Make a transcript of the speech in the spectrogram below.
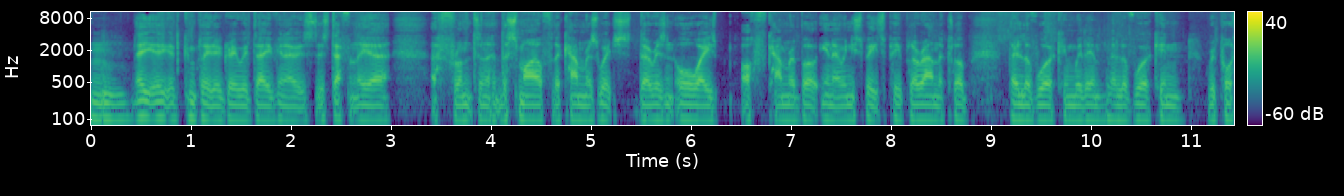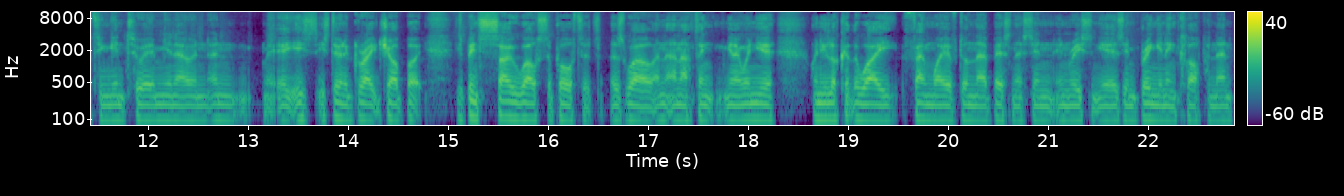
Mm. I, I, completely agree with Dave. You know, it's, it's definitely a, a front and a, the smile for the cameras, which there isn't always off camera, but you know, when you speak to people around the club, they love working with him. They love working, reporting into him. You know, and, and he's he's doing a great job. But he's been so well supported as well. And and I think you know when you when you look at the way Fenway have done their business in in recent years in bringing in Klopp and then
